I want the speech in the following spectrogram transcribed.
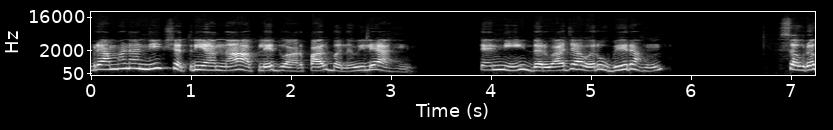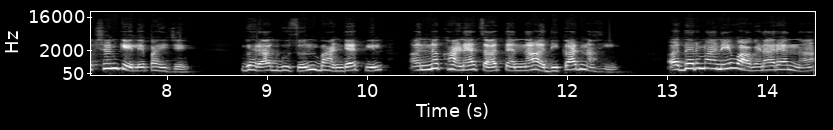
ब्राह्मणांनी क्षत्रियांना आपले द्वारपाल बनविले आहे. त्यांनी दरवाजावर उभे राहून संरक्षण केले पाहिजे. घरात घुसून भांड्यातील अन्न खाण्याचा त्यांना अधिकार नाही. अधर्माने वागणाऱ्यांना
